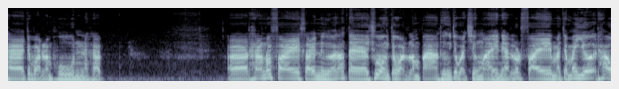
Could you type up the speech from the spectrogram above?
ทาจังหวัดลำพูนนะครับ ทางรถไฟสายเหนือตั้งแต่ช่วงจังหวัดลำปางถึงจังหวัดเชียงใหม่เนี่ยรถไฟมันจะไม่เยอะเท่า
